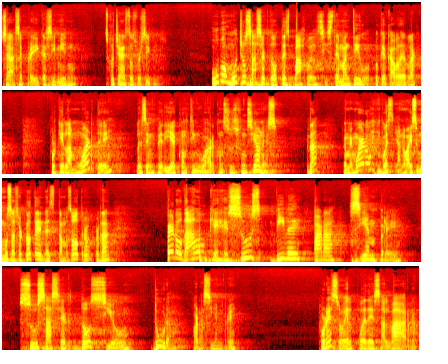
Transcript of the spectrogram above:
O sea, se predica a sí mismo. Escuchen estos versículos. Hubo muchos sacerdotes bajo el sistema antiguo, lo que acaba de hablar, porque la muerte les impedía continuar con sus funciones, ¿verdad? Yo me muero, pues ya no hay sumo sacerdote, necesitamos otro, ¿verdad? Pero dado que Jesús vive para siempre, su sacerdocio dura para siempre. Por eso Él puede salvar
